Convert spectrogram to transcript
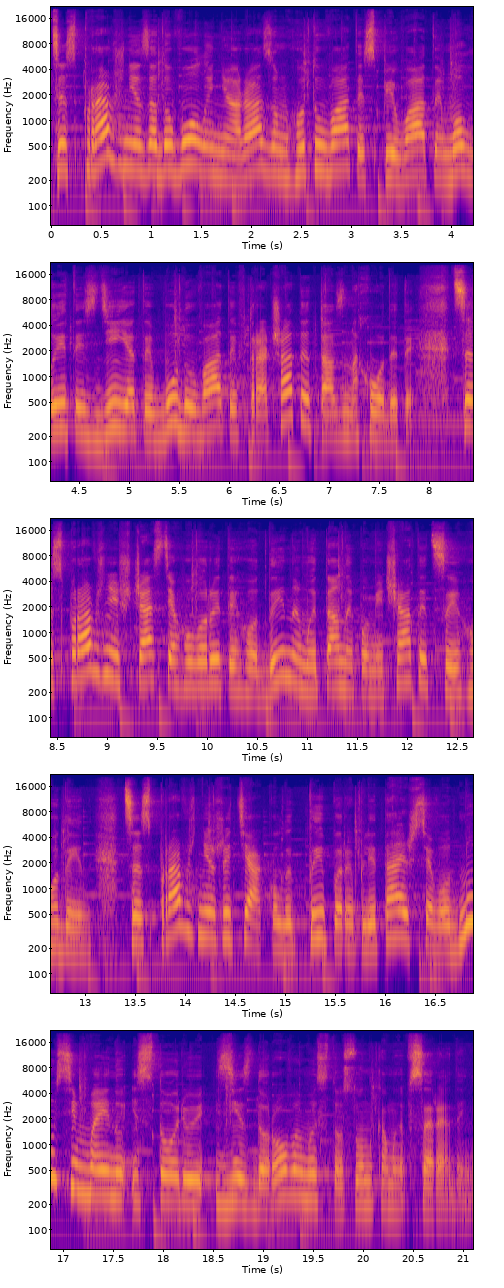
Це справжнє задоволення разом готувати, співати, молитись, діяти, будувати, втрачати та знаходити. Це справжнє щастя говорити годинами та не помічати цих годин. Це справжнє життя, коли ти переплітаєшся в одну сімейну історію зі здоровими стосунками всередині.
